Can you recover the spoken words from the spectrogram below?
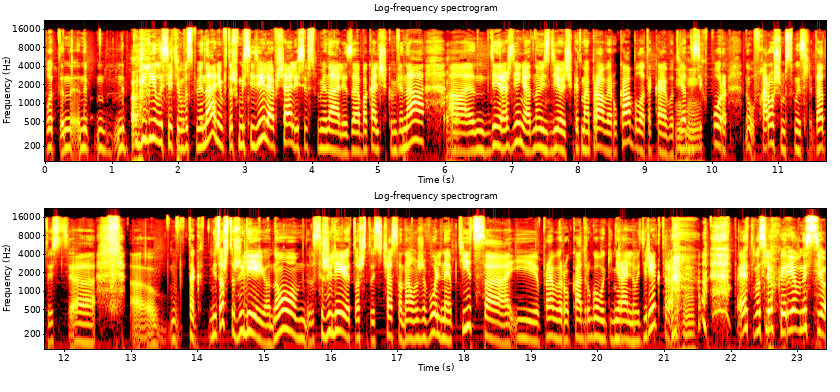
вот поделилась этим воспоминанием, потому что мы сидели, общались и вспоминали за бокальчиком вина ага. а, день рождения одной из девочек. Это моя правая рука была такая вот. Угу. Я до сих пор, ну, в хорошем смысле, да, то есть э, э, так, не то, что жалею, но сожалею то, что сейчас она уже вольная птица и правая рука другого генерального директора. Угу. Поэтому с легкой ревностью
